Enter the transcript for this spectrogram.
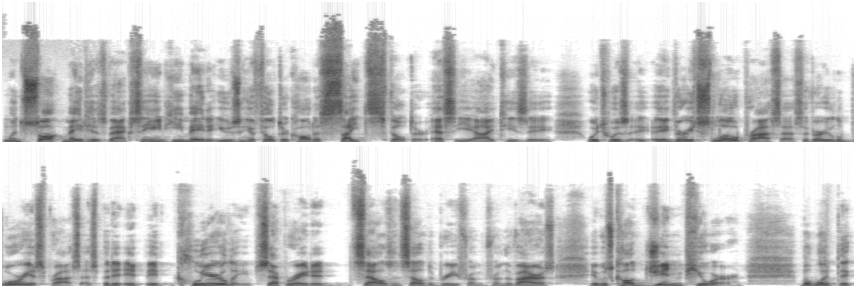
When Salk made his vaccine, he made it using a filter called a Seitz filter, S E I T Z, which was a, a, very slow process, a very laborious process, but it, it, it, clearly separated cells and cell debris from, from the virus. It was called Gin Pure. But what the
